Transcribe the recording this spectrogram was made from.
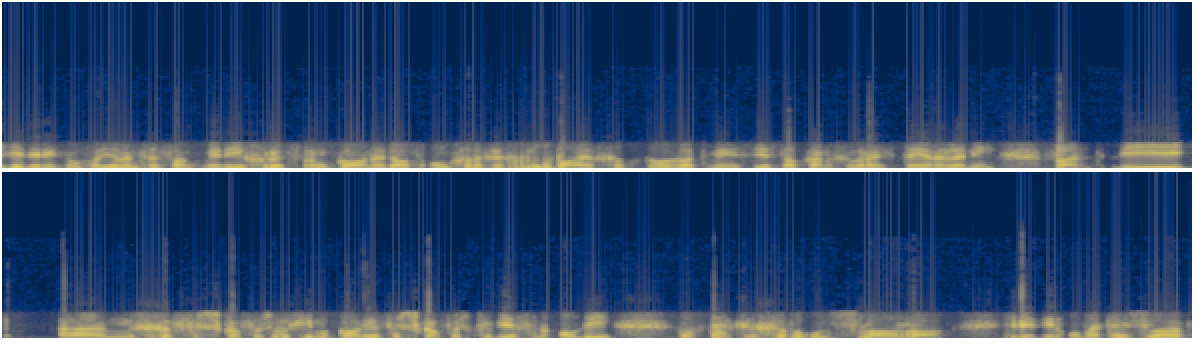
Weet jy, dit is nogal heel interessant met die groot sprinkane. Daar's ongelukkig nie baie gifstowwe wat mense hierstel kan gebruik teen hulle nie, want die ehm um, gifverskaffers of chemikalie verskaffers probeer van al die sterker gewe ontslaa raak. Jy weet, en omdat hy so 'n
